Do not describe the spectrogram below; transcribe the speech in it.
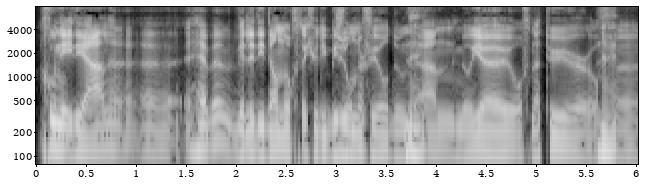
groene idealen uh, hebben, willen die dan nog dat jullie bijzonder veel doen nee. aan milieu of natuur? Of, nee. Uh...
